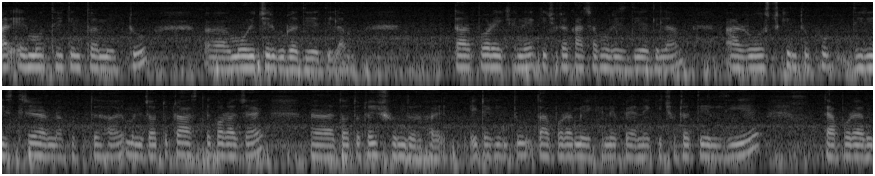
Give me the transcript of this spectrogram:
আর এর মধ্যে কিন্তু আমি একটু মরিচের গুঁড়া দিয়ে দিলাম। তারপর এখানে কিছুটা কাঁচামরিচ দিয়ে দিলাম। আর রোস্ট কিন্তু খুব ধীরে স্থিরে রান্না করতে হয়। মানে যতটা আস্তে করা যায় ততটাই সুন্দর হয়। এটা কিন্তু তারপর আমি এখানে প্যানে কিছুটা তেল দিয়ে, তারপরে আমি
